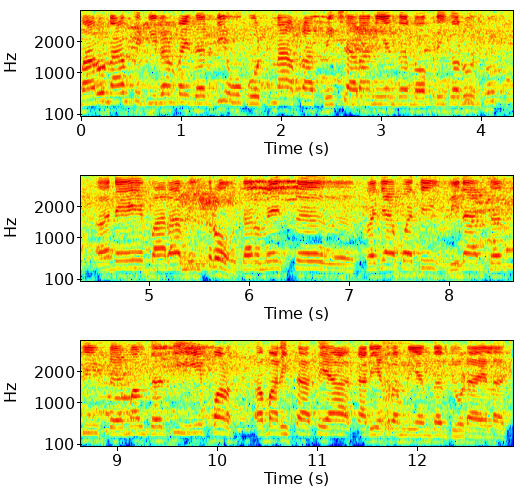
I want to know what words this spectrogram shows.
મારું નામ છે કિરણભાઈ દરજી. હું કોટના પ્રાથમિક શાળાની અંદર નોકરી કરું છું અને મારા મિત્રો ધર્મેશ પ્રજાપતિ, વિરાટ દરજી, પ્રેમલ દરજી એ પણ અમારી સાથે આ કાર્યક્રમની અંદર જોડાયેલા છે.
